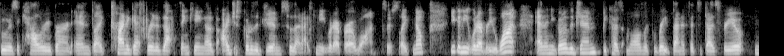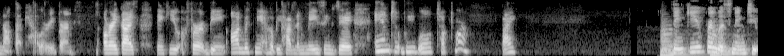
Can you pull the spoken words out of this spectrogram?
food as a calorie burn and like trying to get rid of that thinking of I just go to the gym so that I can eat whatever I want. So it's like, nope, you can eat whatever you want. And then you go to the gym because of all the great benefits it does for you, not that calorie burn. All right, guys, thank you for being on with me. I hope you have an amazing day, and we will talk tomorrow. Bye. Thank you for listening to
